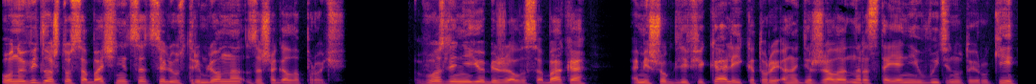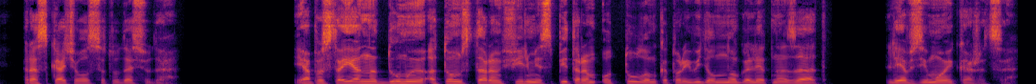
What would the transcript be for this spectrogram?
Он увидел, что собачница целеустремленно зашагала прочь. Возле нее бежала собака, а мешок для фекалий, который она держала на расстоянии вытянутой руки, раскачивался туда-сюда. Я постоянно думаю о том старом фильме с Питером О'Тулом, который видел много лет назад. «Лев зимой», кажется.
